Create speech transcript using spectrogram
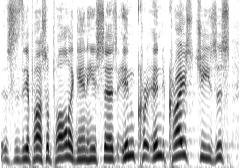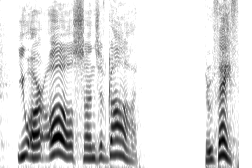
This is the apostle Paul again. He says, "In in Christ Jesus, you are all sons of God through faith."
